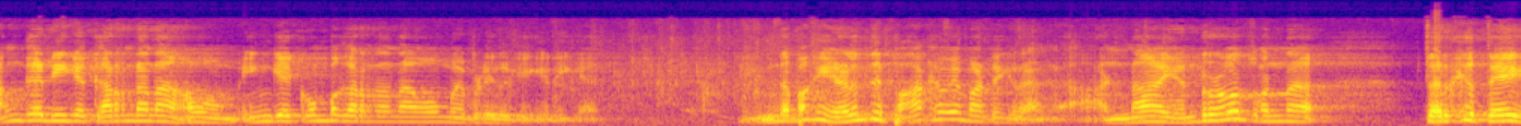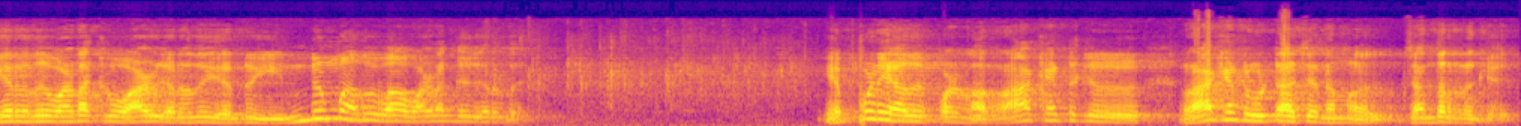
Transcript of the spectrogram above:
அங்க நீங்க கர்ணனாகவும் இங்கே கும்பகர்ணனாகவும் எப்படி இருக்கீங்க நீங்கள் இந்த பக்கம் எழுந்து பார்க்கவே மாட்டேங்கிறாங்க. அண்ணா என்றோ சொன்ன தெற்கு தேய்கிறது வடக்கு வாழ்கிறது என்று இன்னும் அதுவா வழங்குகிறது. எப்படி அது பண்ணலாம். ராக்கெட்டுக்கு ராக்கெட் விட்டாச்சு நம்ம சந்திரனுக்கு.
